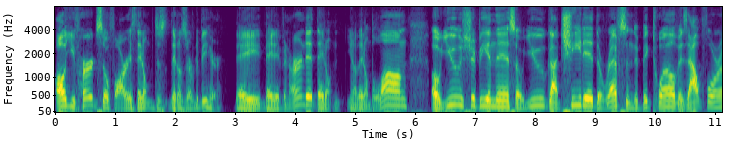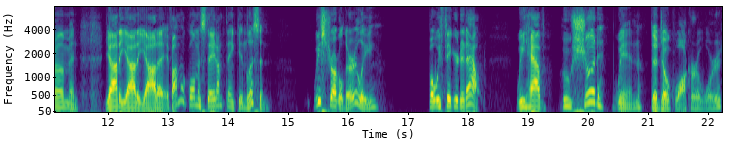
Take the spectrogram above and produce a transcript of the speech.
all you've heard so far is they don't just they don't deserve to be here. They they haven't earned it. They don't you know they don't belong. OU should be in this. OU got cheated. The refs in the Big Twelve is out for them, and yada yada yada. If I'm Oklahoma State, I'm thinking, listen, we struggled early, but we figured it out. We have who should win the Doak Walker Award.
